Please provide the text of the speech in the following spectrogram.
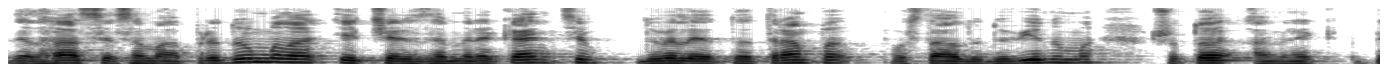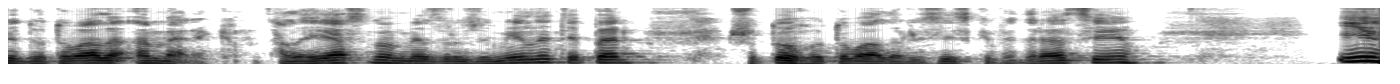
делегація сама придумала і через американців довели до Трампа, поставили до відома, що то Америк... підготувала Америка. Але ясно, ми зрозуміли тепер, що то готувала Російська Федерація. І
